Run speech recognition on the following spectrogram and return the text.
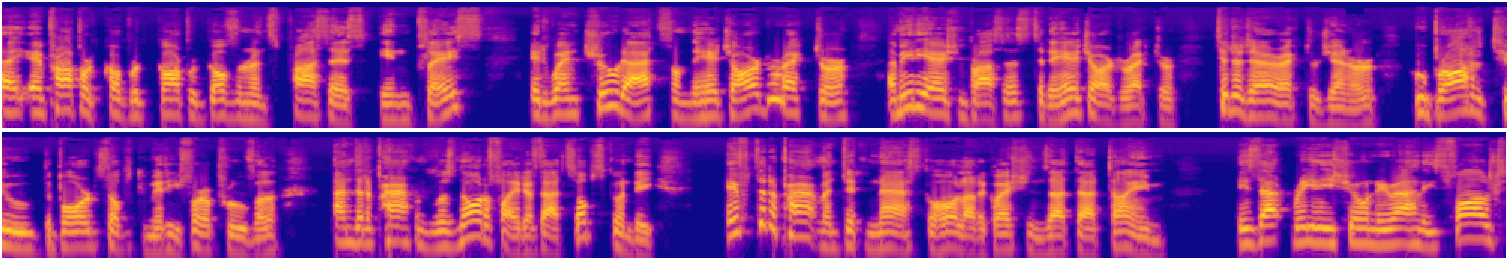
a, a proper corporate, corporate governance process in place. It went through that from the HR director, a mediation process to the HR director to the director general, who brought it to the board subcommittee for approval. And the department was notified of that subsequently. If the department didn't ask a whole lot of questions at that time, is that really Siún Ní fault?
